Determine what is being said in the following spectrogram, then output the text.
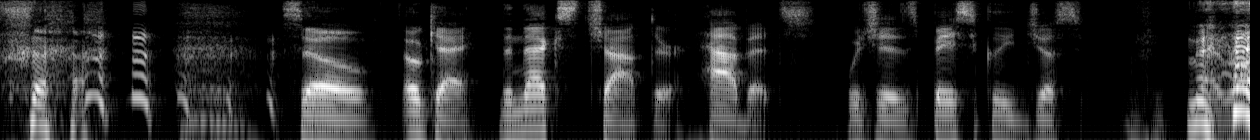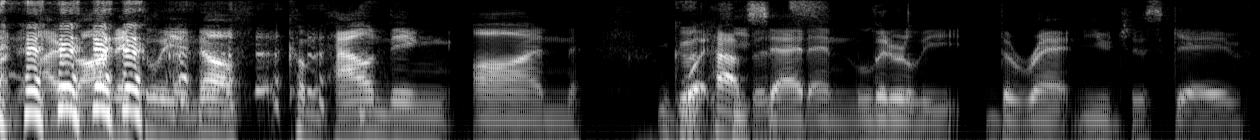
so, okay, the next chapter, habits, which is basically just, iron- ironically enough, compounding on Good what habits. he said and literally the rant you just gave,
